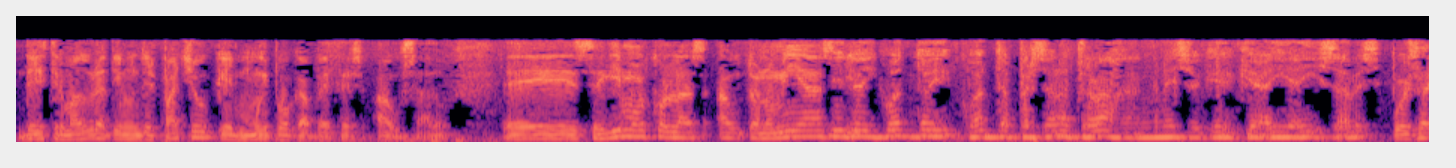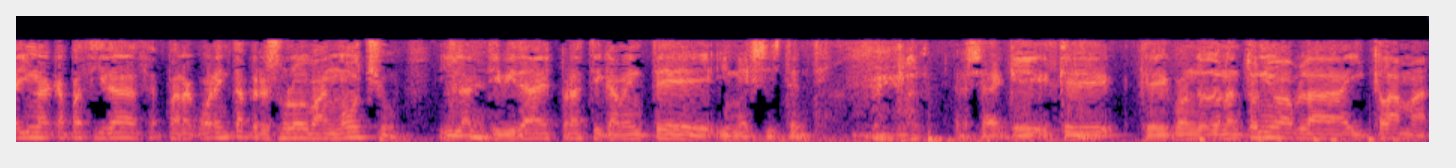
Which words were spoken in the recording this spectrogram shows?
de Extremadura tiene un despacho que muy pocas veces ha usado. Eh, seguimos con las autonomías. ¿Y, cuántas personas trabajan en eso que, hay ahí, sabes? Pues hay una capacidad para 40, pero solo van 8 y la actividad es prácticamente inexistente. O sea, que, que cuando don Antonio habla y clama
